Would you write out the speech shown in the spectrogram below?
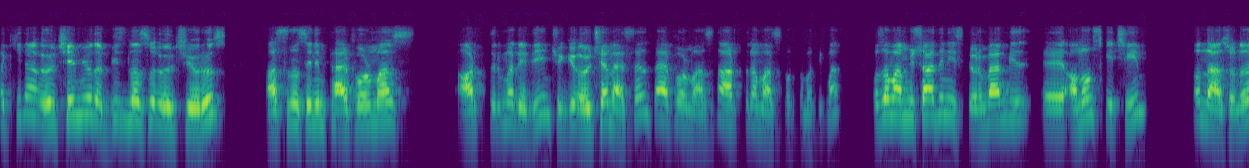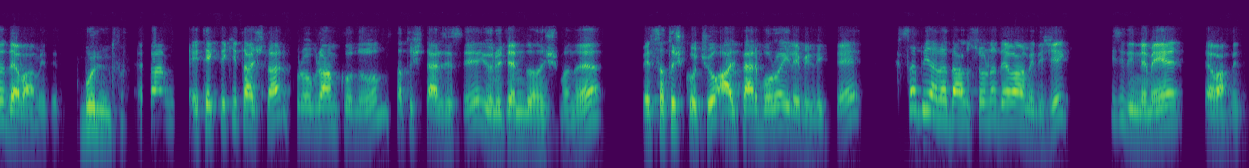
makine ölçemiyor da biz nasıl ölçüyoruz? Aslında senin performans arttırma dediğin çünkü ölçemezsen performansını arttıramazsın otomatikman. O zaman müsaadeni istiyorum. Ben bir e, anons geçeyim. Ondan sonra da devam edelim. Buyurun lütfen. Efendim, Etek'teki Taşlar program konuğum, satış terzisi, yönetim danışmanı, ve satış koçu Alper Bora ile birlikte kısa bir aradan sonra devam edecek. Bizi dinlemeye devam edin.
